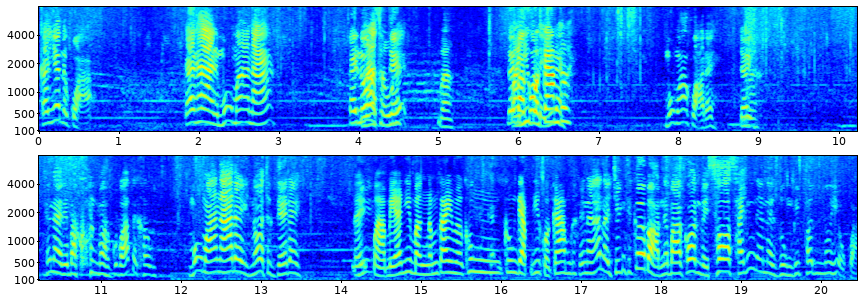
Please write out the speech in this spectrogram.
Cái nhất là quả. Cái hai là mẫu mã lá đây nó Lá là thực tế. Vâng đây quả như quả cam thôi. Mẫu mã quả đây. Đây. Vâng. thế này thì bà con mà có bán được không? Mẫu mã lá đây nó thực tế đây. Đấy Đấy. quả bé như bằng nắm tay mà không không đẹp như quả cam cơ. Cái lá này chính thì cơ bản là bà con phải so sánh nên là dùng cái phân nó hiệu quả.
